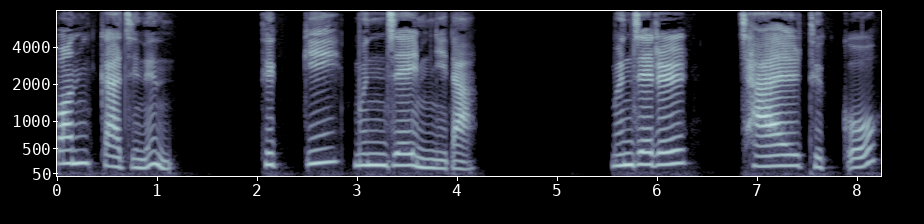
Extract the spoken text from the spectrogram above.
번까지는 듣기 문제입니다. 문제를 잘 듣고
